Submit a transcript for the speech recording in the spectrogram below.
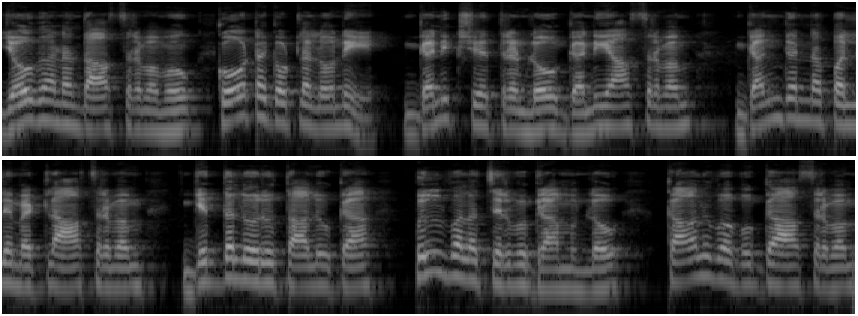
యోగానంద ఆశ్రమము కోటగొట్లలోని గని క్షేత్రంలో గని ఆశ్రమం గంగన్నపల్లి మెట్ల ఆశ్రమం గిద్దలూరు తాలూకా పుల్వల చెరువు గ్రామంలో కాలువ బుగ్గ ఆశ్రమం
